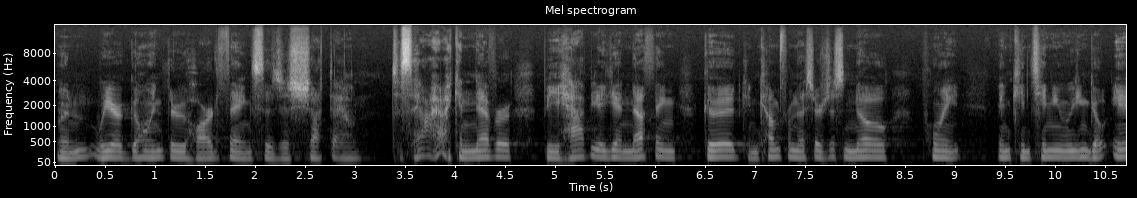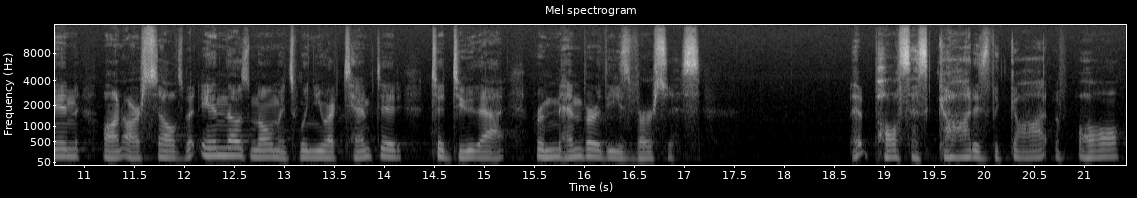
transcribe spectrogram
when we are going through hard things to just shut down, to say, I, I, can never be happy again. Nothing good can come from this. There's just no point in continuing. We can go in on ourselves. But in those moments when you are tempted to do that, remember these verses. That Paul says, God is the God of all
